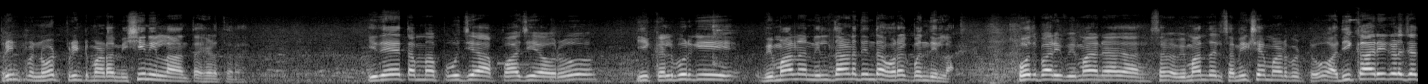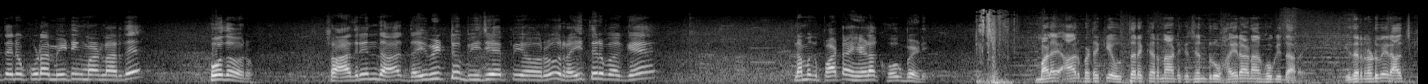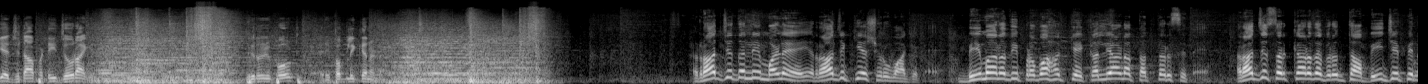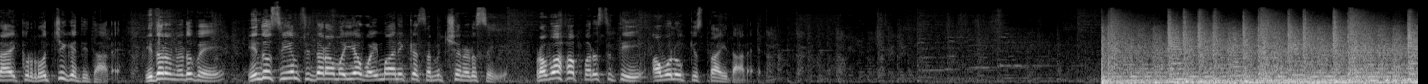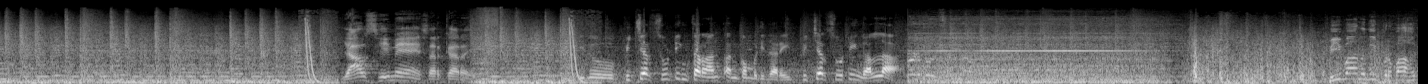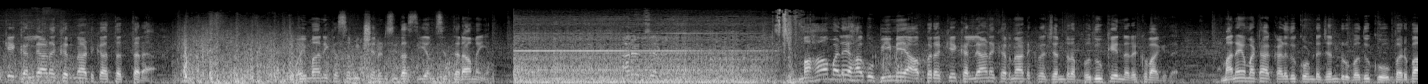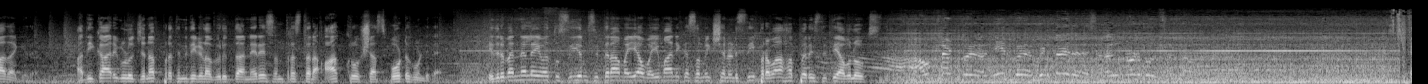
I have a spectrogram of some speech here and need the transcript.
ಪ್ರಿಂಟ್, ನೋಟ್ ಪ್ರಿಂಟ್ ಮಾಡೋ ಮಿಷಿನ್ ಇಲ್ಲ ಅಂತ ಹೇಳ್ತಾರೆ. ಇದೇ ತಮ್ಮ ಪೂಜ್ಯ ಅಪ್ಪಾಜಿ ಅವರು ಈ ಕಲಬುರಗಿ ವಿಮಾನ ನಿಲ್ದಾಣದಿಂದ ಹೊರಗೆ ಬಂದಿಲ್ಲ. ಹೋದ ಬಾರಿ ವಿಮಾನ, ವಿಮಾನದಲ್ಲಿ ಸಮೀಕ್ಷೆ ಮಾಡಿಬಿಟ್ಟು ಅಧಿಕಾರಿಗಳ ಜೊತೆನೂ ಕೂಡ ಮೀಟಿಂಗ್ ಮಾಡಲಾರ್ದೆ ಹೋದವರು. ಸೊ ಆದ್ದರಿಂದ ದಯವಿಟ್ಟು ಬಿ ಜೆ ಪಿಯವರು ರೈತರ ಬಗ್ಗೆ ನಮಗೆ ಪಾಠ ಹೇಳಕ್ಕೆ ಹೋಗಬೇಡಿ. ಮಳೆ ಆರ್ಭಟಕ್ಕೆ ಉತ್ತರ ಕರ್ನಾಟಕ ಜನರು ಹೈರಾಣಾಗಿ ಹೋಗಿದ್ದಾರೆ. ಇದರ ನಡುವೆ ರಾಜಕೀಯ ಜಟಾಪಟಿ ಜೋರಾಗಿದೆ. Bureau report, republic Kannada. ರಾಜ್ಯದಲ್ಲಿ ಮಳೆ ರಾಜಕೀಯ ಶುರುವಾಗಿದೆ. ಭೀಮಾ ನದಿ ಪ್ರವಾಹಕ್ಕೆ ಕಲ್ಯಾಣ ತತ್ತರಿಸಿದೆ. ರಾಜ್ಯ ಸರ್ಕಾರದ ವಿರುದ್ಧ ಬಿಜೆಪಿ ನಾಯಕರು ರೊಚ್ಚಿಗೆದ್ದಿದ್ದಾರೆ. ಇದರ ನಡುವೆ ಇಂದು ಸಿಎಂ ಸಿದ್ದರಾಮಯ್ಯ ವೈಮಾನಿಕ ಸಮೀಕ್ಷೆ ನಡೆಸಿ ಪ್ರವಾಹ ಪರಿಸ್ಥಿತಿ ಅವಲೋಕಿಸ್ತಾ ಇದ್ದಾರೆ. ಯಾವ ಸೀಮೆ ಸರ್ಕಾರ ಇದು? ಇದು ಪಿಕ್ಚರ್ ಶೂಟಿಂಗ್ ತರ ಅಂತ ಅನ್ಕೊಂಡ್ಬಿಟ್ಟಿದ್ದಾರೆ. ಇದು ಪಿಕ್ಚರ್ ಶೂಟಿಂಗ್ ಅಲ್ಲ. ಭೀಮಾ ನದಿ ಪ್ರವಾಹಕ್ಕೆ ಕಲ್ಯಾಣ ಕರ್ನಾಟಕ ತತ್ತರ. ವೈಮಾನಿಕ ಸಮೀಕ್ಷೆ ನಡೆಸಿದ ಸಿಎಂ ಸಿದ್ದರಾಮಯ್ಯ. ಮಹಾಮಳೆ ಹಾಗೂ ಭೀಮೆಯ ಅಬ್ಬರಕ್ಕೆ ಕಲ್ಯಾಣ ಕರ್ನಾಟಕದ ಜನರ ಬದುಕೇ ನರಕವಾಗಿದೆ. ಮನೆ ಮಠ ಕಳೆದುಕೊಂಡ ಜನರು ಬದುಕು ಬರ್ಬಾದಾಗಿದೆ. ಅಧಿಕಾರಿಗಳು ಜನಪ್ರತಿನಿಧಿಗಳ ವಿರುದ್ಧ ನೆರೆ ಸಂತ್ರಸ್ತರ ಆಕ್ರೋಶ ಸ್ಫೋಟಗೊಂಡಿದೆ. ಇದರ ಬೆನ್ನಲ್ಲೇ ಇವತ್ತು ಸಿಎಂ ಸಿದ್ದರಾಮಯ್ಯ ವೈಮಾನಿಕ ಸಮೀಕ್ಷೆ ನಡೆಸಿ ಪ್ರವಾಹ ಪರಿಸ್ಥಿತಿ ಅವಲೋಕಿಸಿದರು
